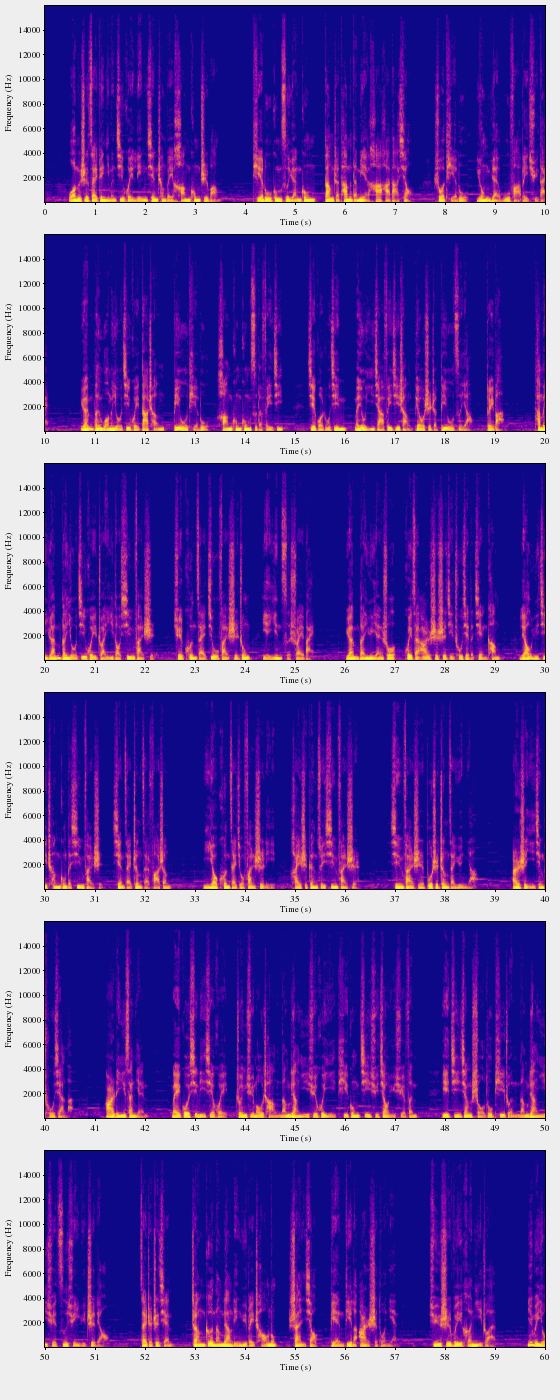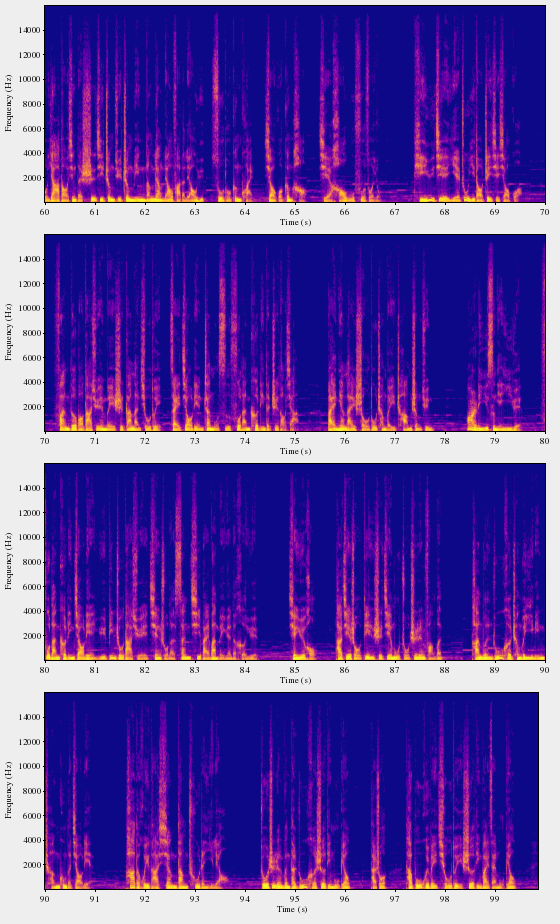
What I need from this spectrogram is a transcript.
我们是在给你们机会领先成为航空之王。铁路公司员工当着他们的面哈哈大笑，说铁路永远无法被取代。原本我们有机会搭乘 BO 铁路航空公司的飞机，结果如今没有一架飞机上标示着 BO 字样，对吧？他们原本有机会转移到新范式，却困在旧范式中，也因此衰败。原本预言说会在二十世纪出现的健康。疗愈及成功的新范式现在正在发生，你要困在旧范式里，还是跟随新范式？新范式不是正在酝酿，而是已经出现了。二零一三年，美国心理协会准许某场能量医学会议提供继续教育学分，也即将首度批准能量医学咨询与治疗。在这之前，整个能量领域被嘲弄、讪笑、贬低了二十多年，局势为何逆转？因为有压倒性的实际证据证明，能量疗法的疗愈速度更快，效果更好，且毫无副作用。体育界也注意到这些效果。范德堡大学美式橄榄球队在教练詹姆斯·富兰克林的指导下，百年来首度成为常胜军。二零一四年一月，富兰克林教练与宾州大学签署了三七百万美元的合约。签约后，他接受电视节目主持人访问。谈论如何成为一名成功的教练，他的回答相当出人意料。主持人问他如何设定目标，他说：“他不会为球队设定外在目标，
